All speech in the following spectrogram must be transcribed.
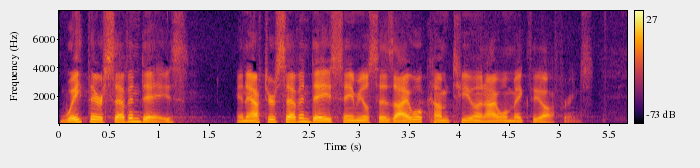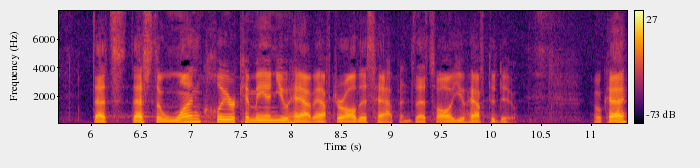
wait there seven days. And after seven days, Samuel says, I will come to you and I will make the offerings. That's, that's the one clear command you have after all this happens. That's all you have to do. Okay?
